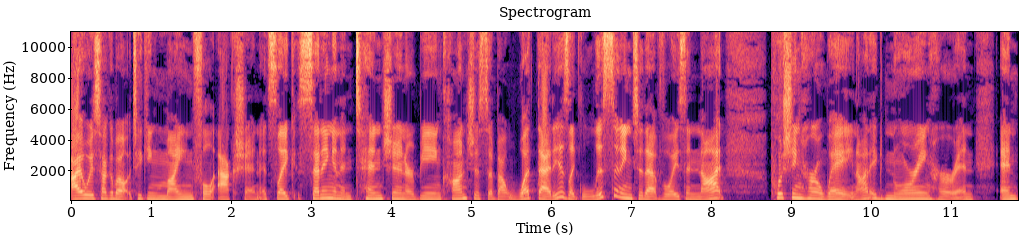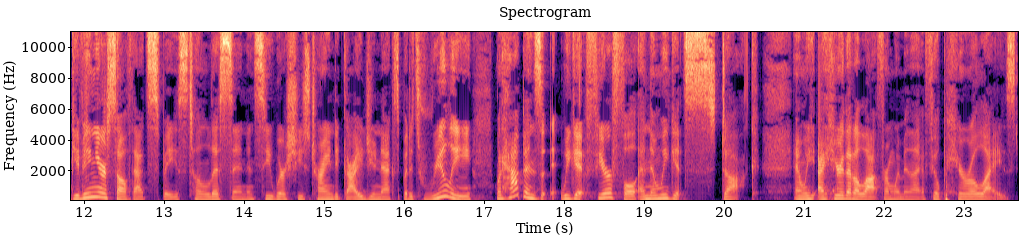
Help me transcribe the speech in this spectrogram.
I always talk about taking mindful action. It's like setting an intention or being conscious about what that is, like listening to that voice and not pushing her away, not ignoring her and, and giving yourself that space to listen and see where she's trying to guide you next. But it's really what happens. We get fearful and then we get stuck. And we, I hear that a lot from women. I feel paralyzed.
